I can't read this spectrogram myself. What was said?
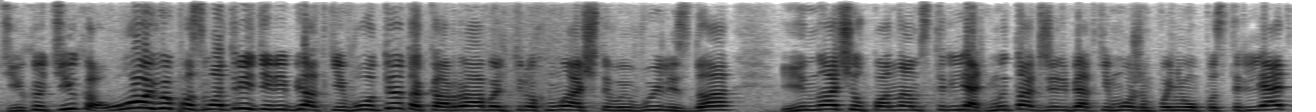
Тихо, тихо. Ой, вы посмотрите, ребятки, вот это корабль трехмачтовый вылез, да? И начал по нам стрелять. Мы также, ребятки, можем по нему пострелять.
